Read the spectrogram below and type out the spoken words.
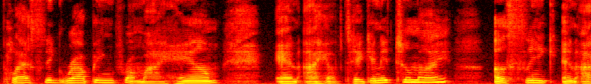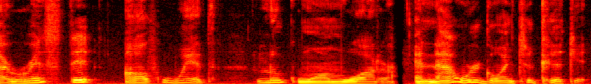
plastic wrapping from my ham and I have taken it to my uh, sink and I rinsed it off with lukewarm water. And now we're going to cook it.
